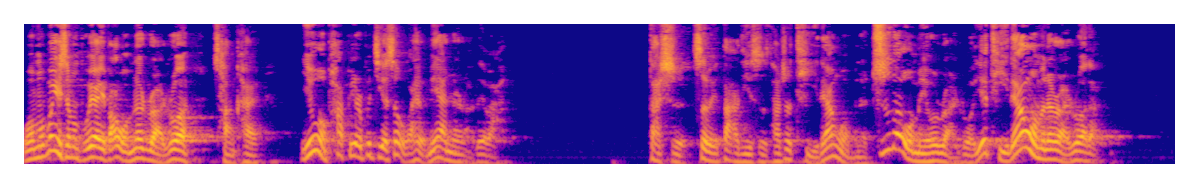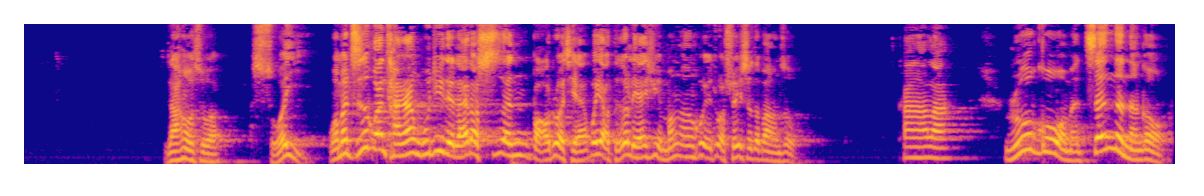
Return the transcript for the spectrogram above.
我们为什么不愿意把我们的软弱敞开？因为我怕别人不接受，我还有面子呢，对吧？但是这位大祭司他是体谅我们的，知道我们有软弱，也体谅我们的软弱的。然后说，所以我们只管坦然无惧的来到施恩宝座前，为要得连续蒙恩惠，做随时的帮助。看到了？如果我们真的能够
